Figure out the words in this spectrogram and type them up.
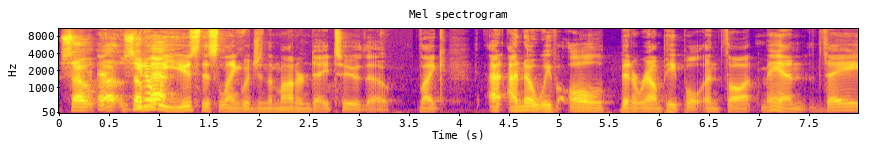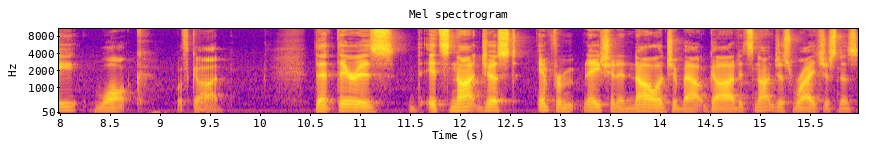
so, uh, so you know, Matt- we use this language in the modern day too, though. Like, I, I know we've all been around people and thought, man, they walk with God. That there is, it's not just information and knowledge about God. It's not just righteousness,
